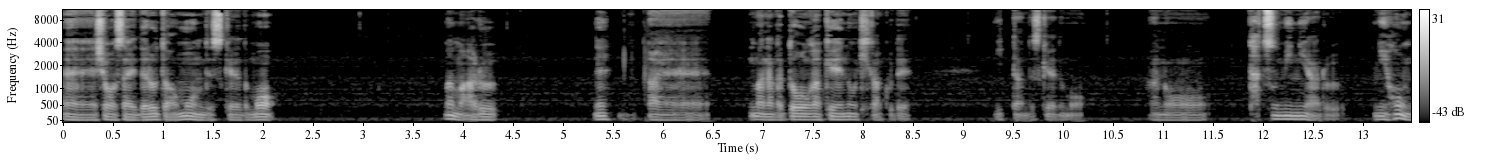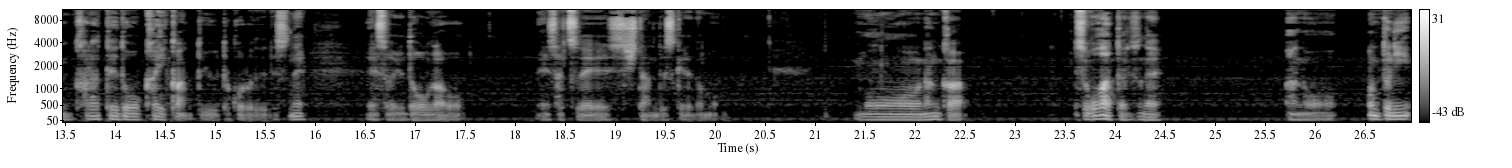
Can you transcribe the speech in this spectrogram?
えー詳細出るとは思うんですけれどもまあまああるねえーまあなんか動画系の企画で行ったんですけれどもあの辰巳にある日本空手道会館というところでですね、えーそういう動画を撮影したんですけれども。もうなんかすごかったですね。あの本当に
